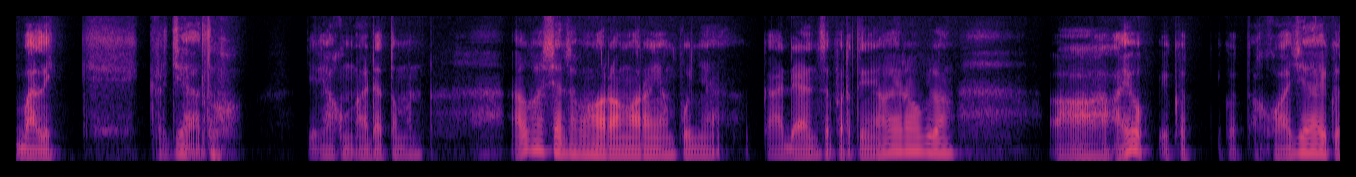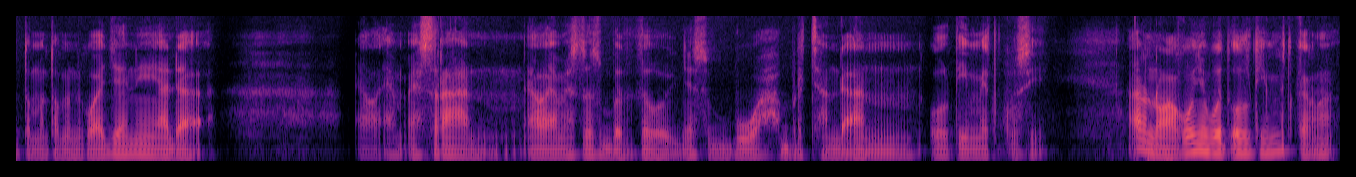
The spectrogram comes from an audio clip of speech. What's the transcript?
balik kerja tuh. Jadi aku nggak ada teman aku kasihan sama orang-orang yang punya keadaan seperti ini akhirnya aku bilang ah, ayo ikut ikut aku aja ikut teman-temanku aja nih. Ada LMS Run. LMS itu sebetulnya sebuah bercandaan ultimate ku sih. I don't know aku nyebut ultimate karena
